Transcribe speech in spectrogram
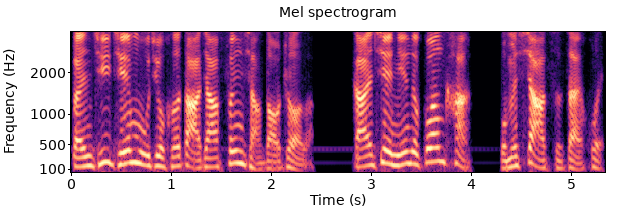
本集节目就和大家分享到这了，感谢您的观看，我们下次再会。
